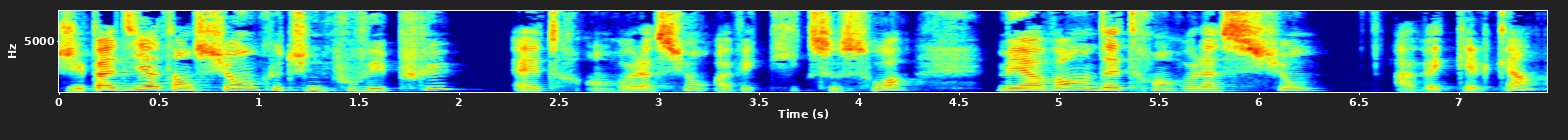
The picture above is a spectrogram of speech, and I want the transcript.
J'ai pas dit attention que tu ne pouvais plus être en relation avec qui que ce soit, mais avant d'être en relation avec quelqu'un,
